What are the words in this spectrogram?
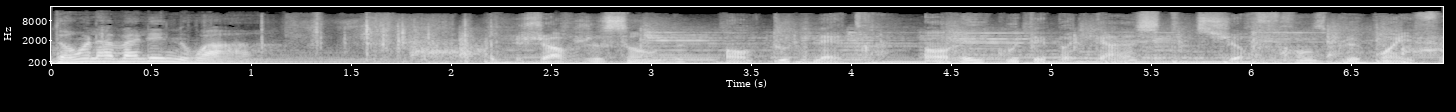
dans la vallée noire. Georges Sand, en toutes lettres, en réécoute et podcast sur FranceBleu.fr.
